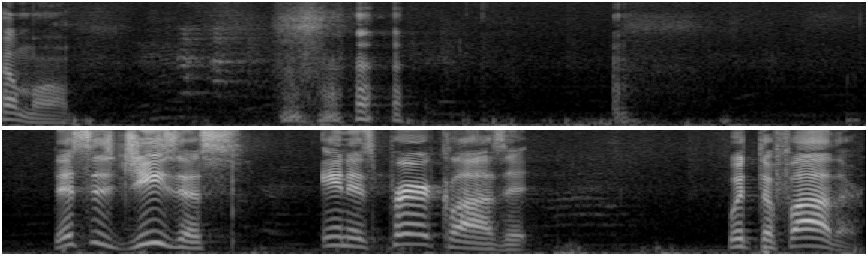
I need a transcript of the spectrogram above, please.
Come on. this is Jesus in his prayer closet with the Father.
